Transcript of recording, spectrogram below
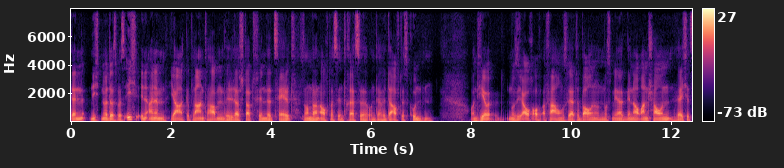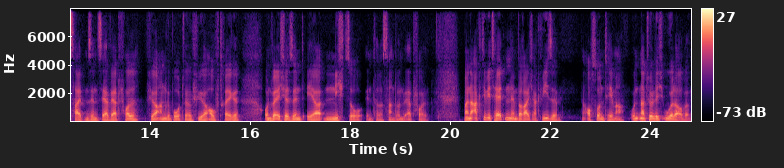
Denn nicht nur das, was ich in einem Jahr geplant haben will, das stattfindet, zählt, sondern auch das Interesse und der Bedarf des Kunden. Und hier muss ich auch auf Erfahrungswerte bauen und muss mir genau anschauen, welche Zeiten sind sehr wertvoll für Angebote, für Aufträge und welche sind eher nicht so interessant und wertvoll. Meine Aktivitäten im Bereich Akquise, auch so ein Thema. Und natürlich Urlaube.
